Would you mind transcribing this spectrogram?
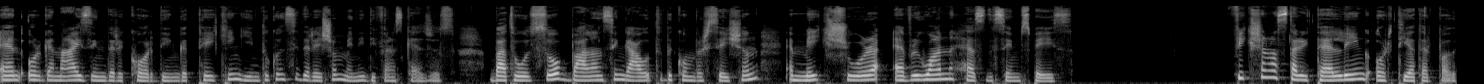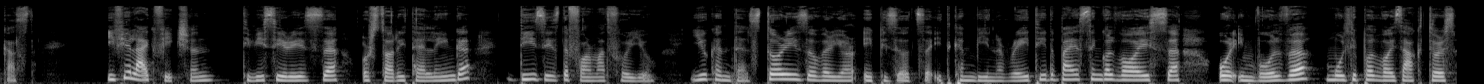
and organizing the recording, taking into consideration many different schedules, but also balancing out the conversation and make sure everyone has the same space. Fictional storytelling or theater podcast. If you like fiction, TV series, or storytelling, this is the format for you. You can tell stories over your episodes. It can be narrated by a single voice or involve multiple voice actors.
